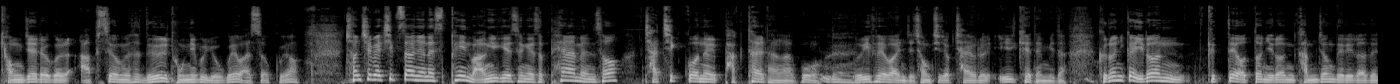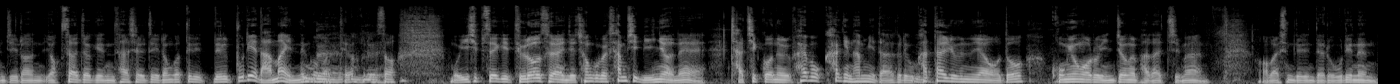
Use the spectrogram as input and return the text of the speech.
경제력을 앞세우면서 늘 독립을 요구해 왔었고요. 1714년에 스페인 왕위 계승에서 패하면서 자치권을 박탈당하고 네. 의회와 이제 정치적 자유를 잃게 됩니다. 그러니까 이런 그때 어떤 이런 감정들이라든지 이런 역사적인 사실들 이런 것들이 늘 뿌리에 남아 있는 것 네. 같아요. 그래서 뭐 20세기 들어서야 이제 1932년에 자치권을 회복 하긴 합니다. 그리고 음. 카탈루냐어도 공용어로 인정을 받았지만 어, 말씀드린 대로 우리는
